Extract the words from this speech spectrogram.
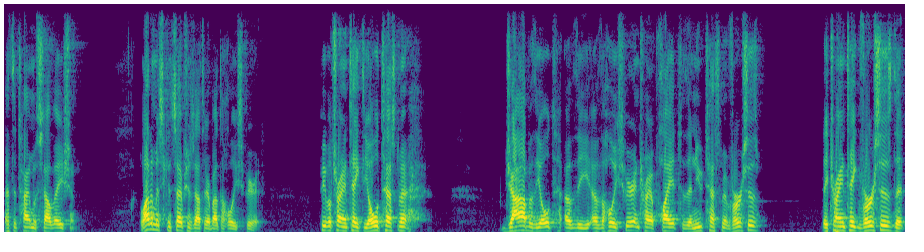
at the time of salvation. A lot of misconceptions out there about the Holy Spirit. People try and take the Old Testament job of the old of the of the Holy Spirit and try to apply it to the New Testament verses. They try and take verses that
